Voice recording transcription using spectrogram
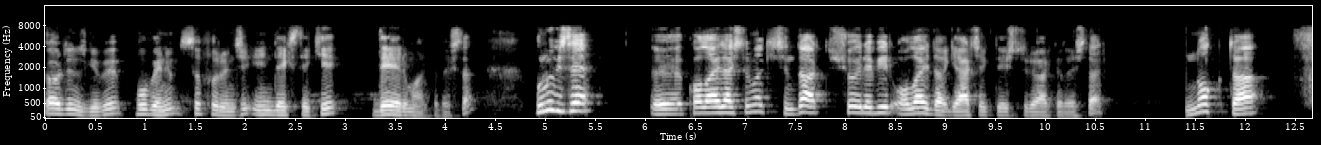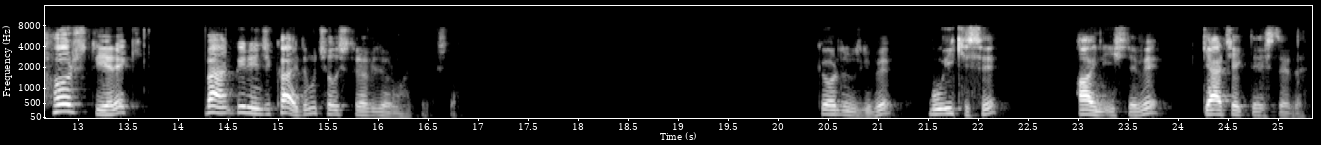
Gördüğünüz gibi bu benim sıfırıncı indeksteki değerim arkadaşlar. Bunu bize e, kolaylaştırmak için Dart şöyle bir olay da gerçekleştiriyor arkadaşlar. Nokta first diyerek ben birinci kaydımı çalıştırabiliyorum arkadaşlar. Gördüğünüz gibi bu ikisi aynı işlevi gerçekleştirdi.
